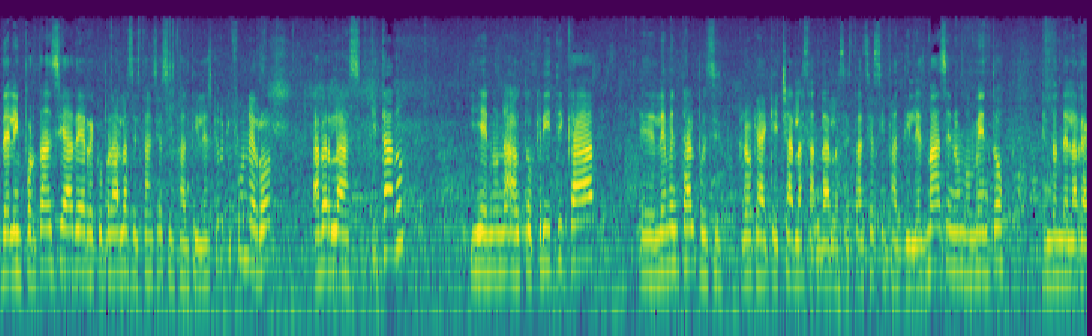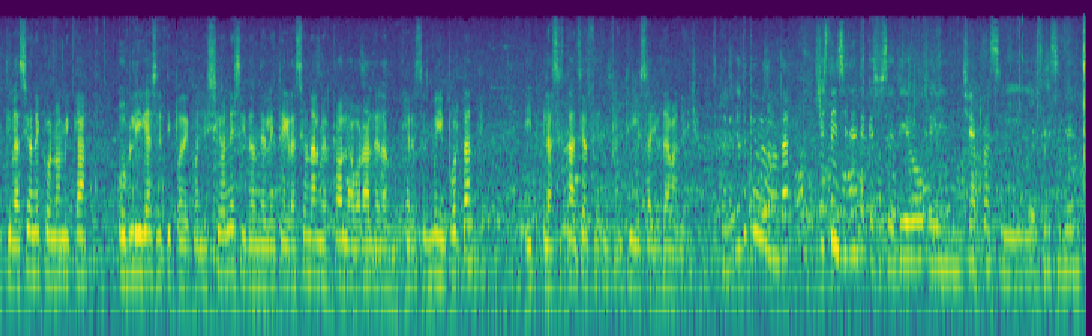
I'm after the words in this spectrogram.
de la importancia de recuperar las estancias infantiles. Creo que fue un error haberlas quitado y en una autocrítica elemental, pues creo que hay que echarlas a andar, las estancias infantiles, más en un momento en donde la reactivación económica obliga a ese tipo de condiciones y donde la integración al mercado laboral de las mujeres es muy importante y las estancias infantiles ayudaban a ello. yo te quiero preguntar, este incidente que sucedió en Chiapas y el presidente,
